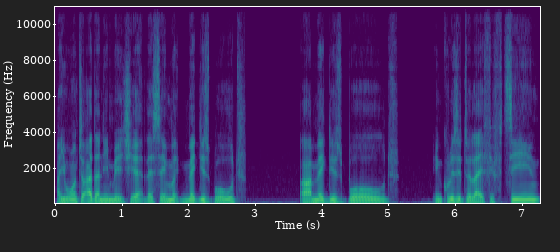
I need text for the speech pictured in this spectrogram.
And you want to add an image here. Let's say make this bold. Uh, make this bold. Increase it to like 15,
